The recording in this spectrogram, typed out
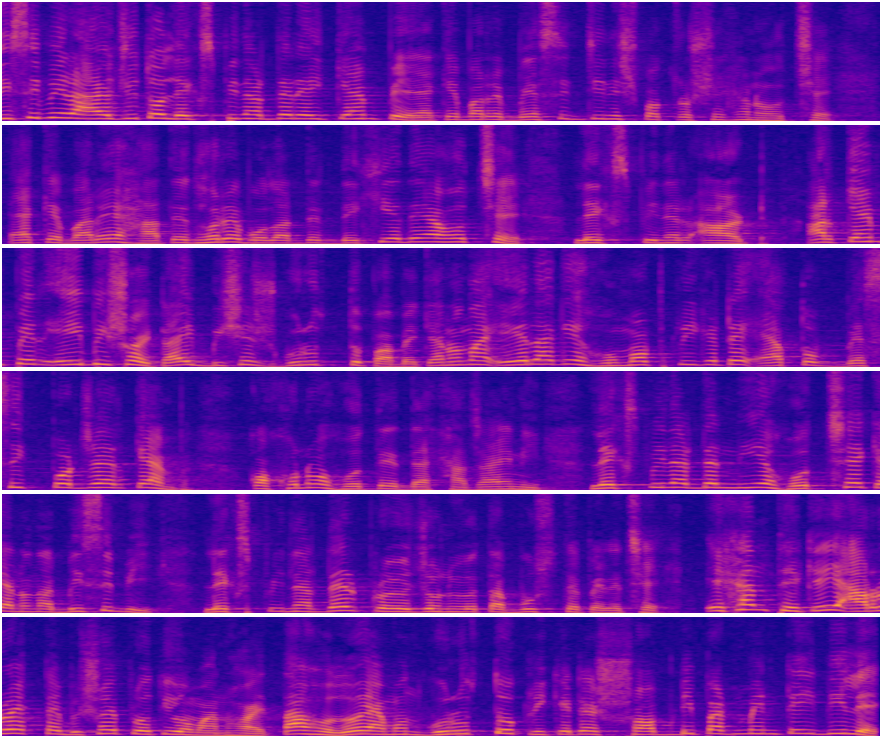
বিসিবির আয়োজিত লেগ স্পিনারদের এই ক্যাম্পে একেবারে বেসিক জিনিসপত্র শেখানো হচ্ছে। একেবারে হাতে ধরে বোলারদের দেখিয়ে দেয়া হচ্ছে লেগ স্পিনের আর্ট। আর ক্যাম্পের এই বিষয়টাই বিশেষ গুরুত্ব পাবে। কেননা এর আগে হোম অফ ক্রিকেটে এত বেসিক পর্যায়ের ক্যাম্প কখনো হতে দেখা যায়নি। লেগ স্পিনারদের নিয়ে হচ্ছে কেননা বিসিবি লেগ স্পিনারদের প্রয়োজনীয়তা বুঝতে পেরেছে। এখান থেকেই আরও একটা বিষয় প্রতীয়মান হয়, তা হলো এমন গুরুত্ব ক্রিকেটের সব ডিপার্টমেন্টেই দিলে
